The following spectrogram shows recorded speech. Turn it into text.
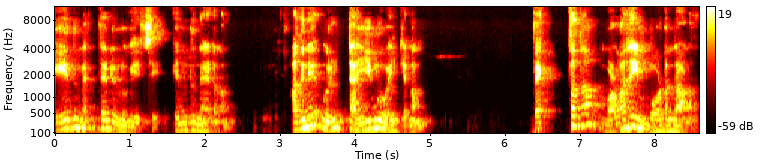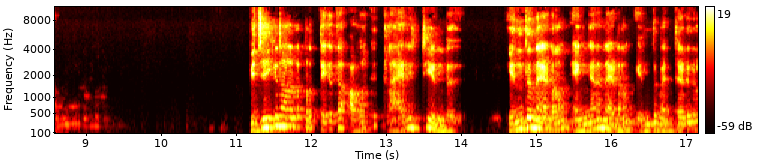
ഏത് മെത്തേഡുകൾ ഉപയോഗിച്ച് എന്ത് നേടണം? അതിനെ ഒരു ടൈം വയ്ക്കണം. വ്യക്തത വളരെ ഇമ്പോർട്ടന്റ് ആണ്. വിജയിക്കുന്ന ആളുടെ പ്രത്യേകത അവർക്ക് ക്ലാരിറ്റി ഉണ്ട്. എന്ത് നേടണം എങ്ങനെ നേടണം എന്ത് മെത്തേഡുകൾ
